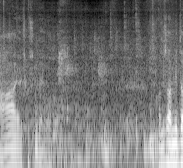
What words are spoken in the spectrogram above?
아, 예, 좋습니다, 이거. 감사합니다.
